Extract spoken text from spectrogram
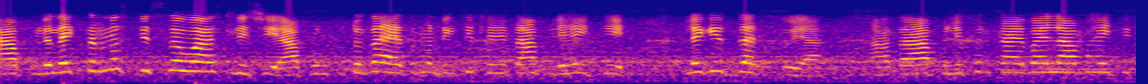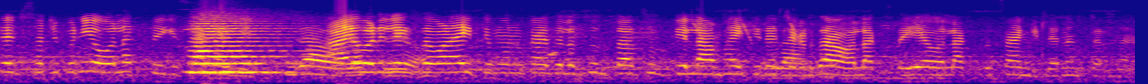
आपल्याला एकतर नसती सवय असलीची आपण कुठं जायचं म्हणते की तिथल्या तिथं आपली आहे ती. लगेच जातो या. आता आपली पण काय बाय लांब आहे ती त्याच्यासाठी पण यावं लागतंय की आई वडील एक लागतं. जवळ आहे ती म्हणून काय झालं चुलता चुलती लांब आहे की त्याच्याकडे जावं लागतं यावं लागतं सांगितल्यानंतर ना.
